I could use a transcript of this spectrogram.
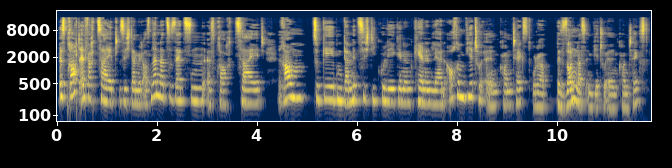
Es braucht einfach Zeit, sich damit auseinanderzusetzen. Es braucht Zeit, Raum zu geben, damit sich die Kolleginnen kennenlernen, auch im virtuellen Kontext oder besonders im virtuellen Kontext.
